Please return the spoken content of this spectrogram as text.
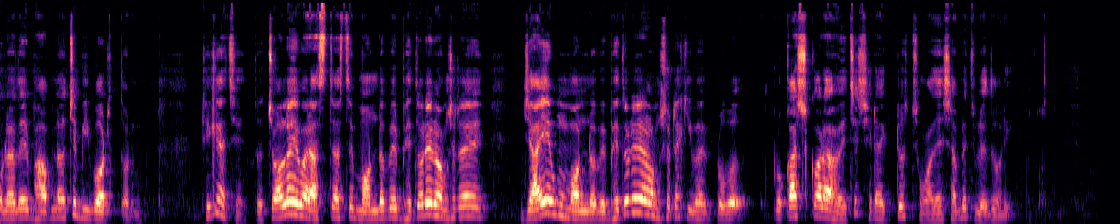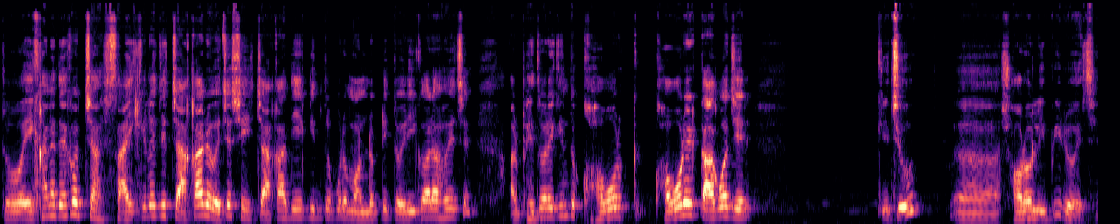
ওনাদের ভাবনা হচ্ছে বিবর্তন। ঠিক আছে? তো চলো এবার আস্তে আস্তে মণ্ডপের ভেতরের অংশটায় যাই এবং মণ্ডপের ভেতরের অংশটা কীভাবে প্রকাশ করা হয়েছে সেটা একটু তোমাদের সামনে তুলে ধরি। তো এখানে দেখো সাইকেলে যে চাকা রয়েছে সেই চাকা দিয়ে কিন্তু পুরো মণ্ডপটি তৈরি করা হয়েছে। আর ভেতরে কিন্তু খবর, খবরের কাগজের কিছু স্বরলিপি রয়েছে।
